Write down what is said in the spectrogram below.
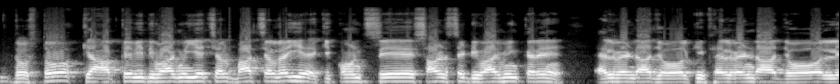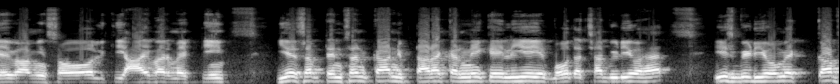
दोस्तों, क्या आपके भी दिमाग में ये चल, बात चल रही है कि कौन से साल्ट से डिवार्मिंग करें? एलवेंडाजोल की फेलवेंडाजोल लेवामिसोल की आइवरमेक्टिन ये सब टेंशन का निपटारा करने के लिए ये बहुत अच्छा वीडियो है। इस वीडियो में कब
